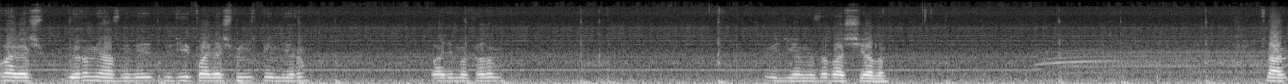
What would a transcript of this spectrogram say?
paylaş, yorum yazmayı ve videoyu paylaşmayı unutmayın diyorum. Hadi bakalım videomuza başlayalım. Lan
